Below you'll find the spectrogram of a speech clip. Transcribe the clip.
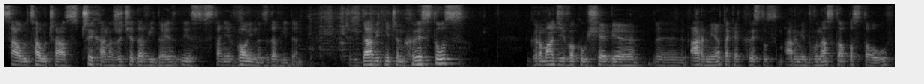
Saul cały czas czyha na życie Dawida, jest, jest w stanie wojny z Dawidem. Czyli Dawid niczym Chrystus gromadzi wokół siebie y, armię, tak jak Chrystus armię dwunastu apostołów.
